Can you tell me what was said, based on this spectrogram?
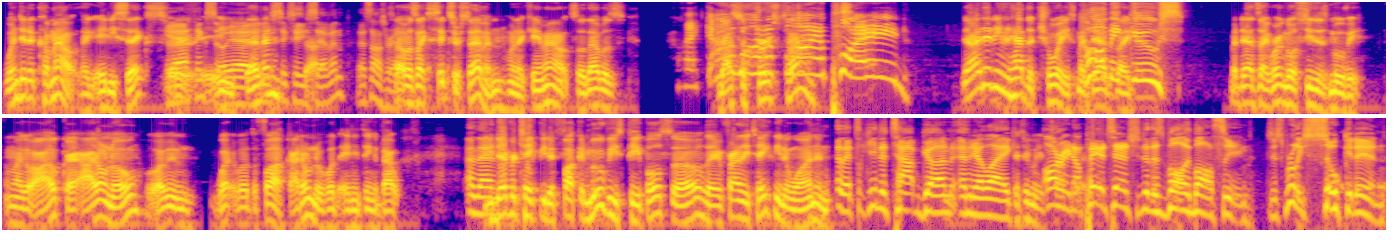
When did it come out? Like 86? yeah, I think so. Yeah, 87? 86, 87. That sounds right. So I was like six or seven when it came out. So that was. like, that's the first fly time. a plane. I didn't even have the choice. My Call dad's me like, Goose. My dad's like, we're gonna go see this movie. I'm like, oh, okay, I don't know. I mean, what what the fuck? I don't know what anything about. And then You never take me to fucking movies, people. So they finally take me to one, and and they took you to Top Gun, and you're like, They took me to all now pay attention to this volleyball scene. Just really soak it in.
